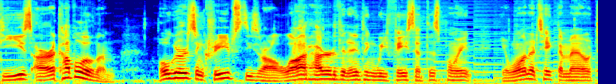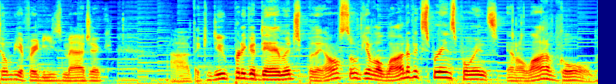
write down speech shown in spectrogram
these are a couple of them. Ogres and creeps, these are a lot harder than anything we face at this point. You want to take them out, don't be afraid to use magic. Uh, they can do pretty good damage, but they also give a lot of experience points and a lot of gold.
